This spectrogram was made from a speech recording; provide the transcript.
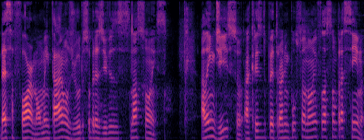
Dessa forma, aumentaram os juros sobre as dívidas dessas nações. Além disso, a crise do petróleo impulsionou a inflação para cima,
